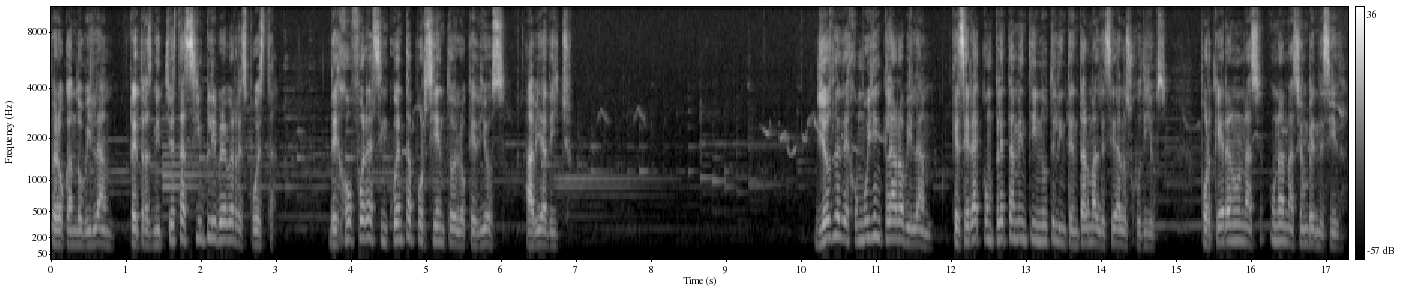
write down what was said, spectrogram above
Pero cuando Bilam retransmitió esta simple y breve respuesta, dejó fuera el 50% de lo que Dios había dicho. Dios le dejó muy en claro a Bilam que sería completamente inútil intentar maldecir a los judíos, porque eran una, una nación bendecida.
